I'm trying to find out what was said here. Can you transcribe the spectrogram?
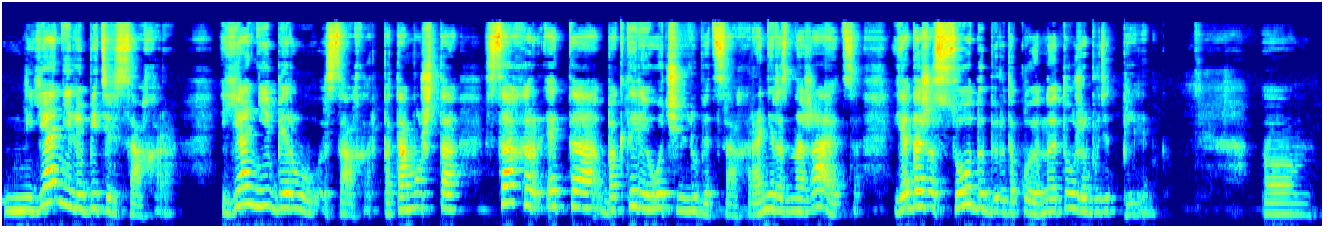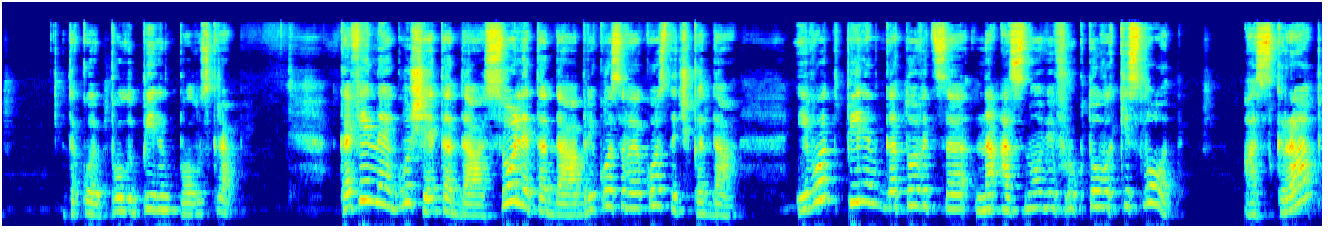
я не любитель сахара. Я не беру сахар, потому что сахар – это бактерии очень любят сахар, они размножаются. Я даже соду беру такое, но это уже будет пилинг. Эм, такой полупилинг, полускраб. Кофейная гуща – это да, соль – это да, абрикосовая косточка – да – и вот пилинг готовится на основе фруктовых кислот, а скраб,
